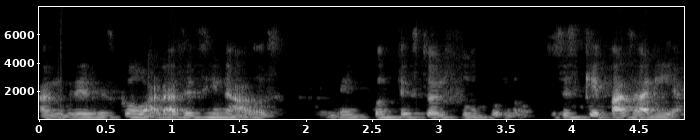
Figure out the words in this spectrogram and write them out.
Andrés Escobar asesinados en el contexto del fútbol, ¿no? Entonces, ¿qué pasaría?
